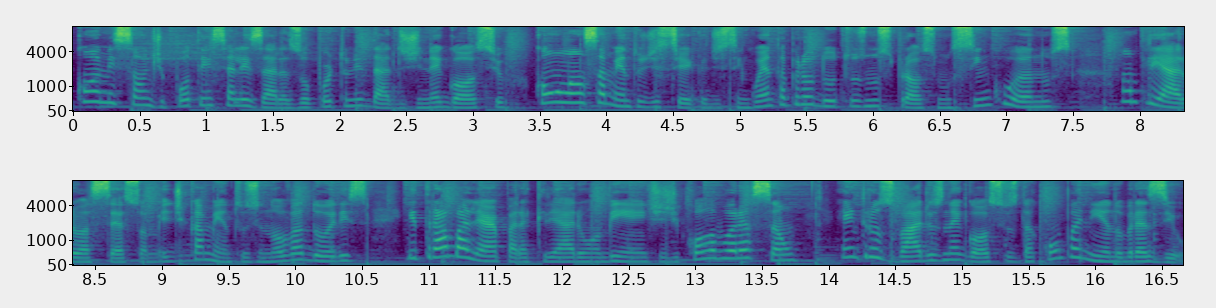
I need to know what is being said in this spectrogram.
com a missão de potencializar as oportunidades de negócio com o lançamento de cerca de 50 produtos nos próximos cinco anos, ampliar o acesso a medicamentos inovadores e trabalhar para criar um ambiente de colaboração entre os vários negócios da companhia no Brasil.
